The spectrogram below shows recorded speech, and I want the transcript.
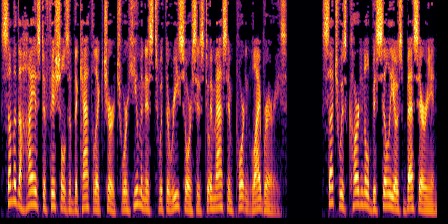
Some of the highest officials of the Catholic Church were humanists with the resources to amass important libraries. Such was Cardinal Basilios Bessarion,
